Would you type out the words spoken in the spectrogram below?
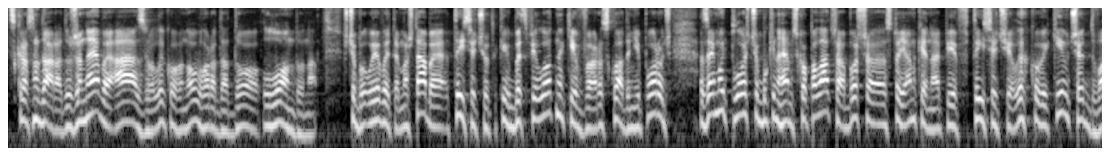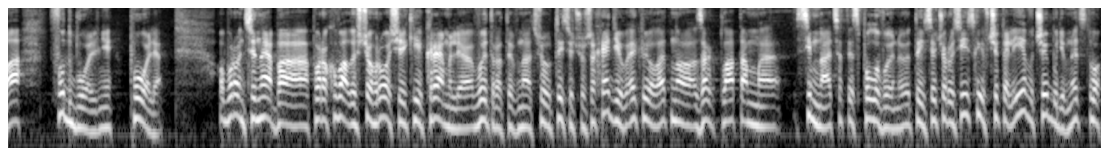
з Краснодара до Женеви, а з Великого Новгорода до Лондона. Щоб уявити масштаби, тисячу таких безпілотників, розкладені поруч, займуть площу Букінгемського палацу або ж стоянки на півтисячі легковиків чи два футбольні поля. Оборонці неба порахували, що гроші, які Кремль витратив на цю тисячу шахедів, еквівалентно зарплатам е, 17,5 тисяч російських вчителів чи будівництво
